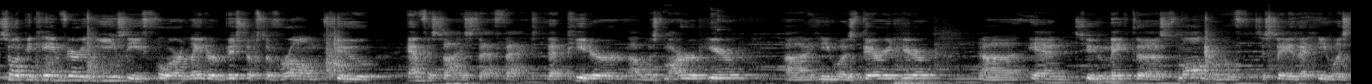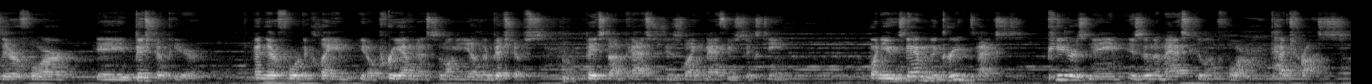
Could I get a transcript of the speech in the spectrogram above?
So it became very easy for later bishops of Rome to emphasize that fact that Peter uh, was martyred here, uh, he was buried here, uh, and to make the small move to say that he was therefore a bishop here, and therefore to claim you know preeminence among the other bishops based on passages like Matthew 16. When you examine the Greek text, Peter's name is in the masculine form, Petros.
